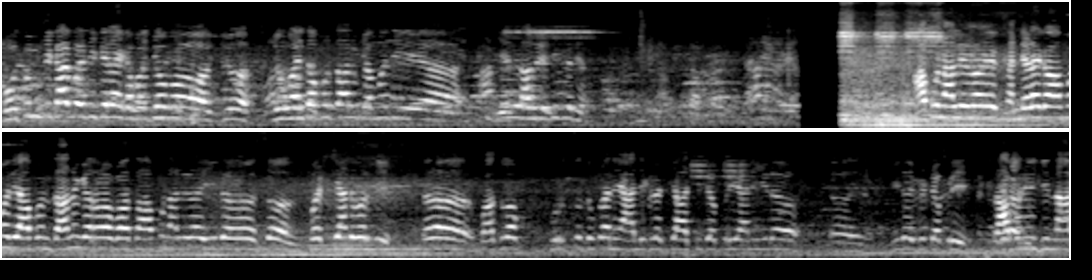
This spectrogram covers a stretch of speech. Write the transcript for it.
भाऊ तुमची काय प्रतिक्रिया आहे? का बा जो जो जो वैजापूर तालुक्यामध्ये तिकडे. आपण आलेलो आहे खंडेळा गावामध्ये. आपण जाणून घेणार बाबा आपण आलेलो आहे इथं स बस स्टँडवरती तर बाजूला फ्रूटचं दुकान आहे अलीकडे चहाची टपरी आणि इकडं टपरी तर आपण याची ना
